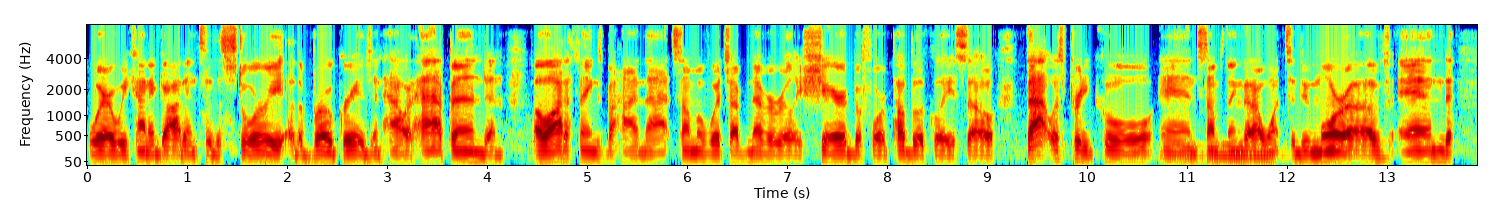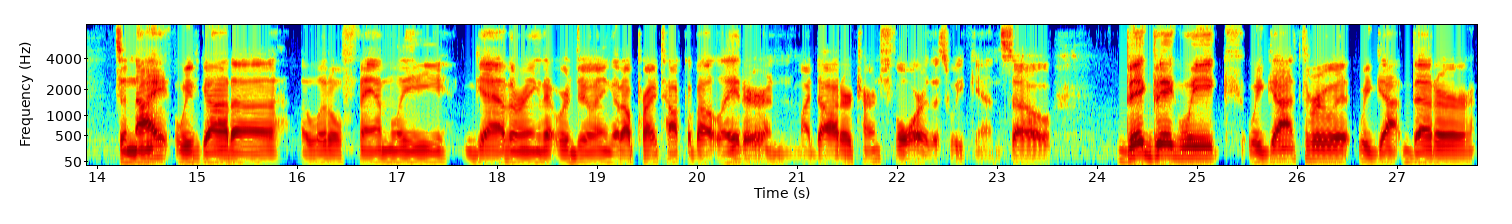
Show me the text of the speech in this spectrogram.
where we kind of got into the story of the brokerage and how it happened, and a lot of things behind that, some of which I've never really shared before publicly. So that was pretty cool and something that I want to do more of. And tonight we've got a, a little family gathering that we're doing that I'll probably talk about later. And my daughter turns four this weekend. So, big, big week. We got through it. We got better.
